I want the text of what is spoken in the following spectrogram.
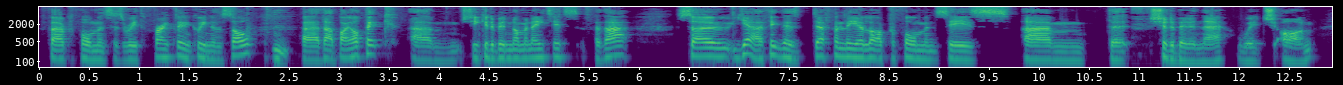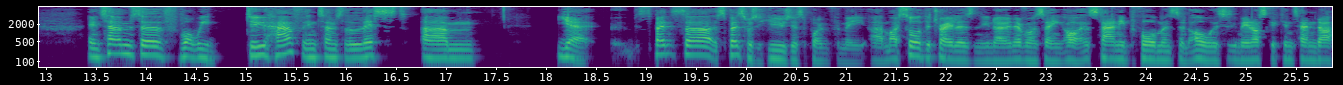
for her performance as Aretha Franklin in Queen of the Soul. Mm. Uh, that biopic, um, she could have been nominated for that. So yeah, I think there's definitely a lot of performances um, that should have been in there, which aren't. In terms of what we do have, in terms of the list, um, yeah, Spencer Spencer was a huge disappointment for me. Um, I saw the trailers, and you know, and everyone's saying, "Oh, Stanley performance," and "Oh, this is gonna be an Oscar contender."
